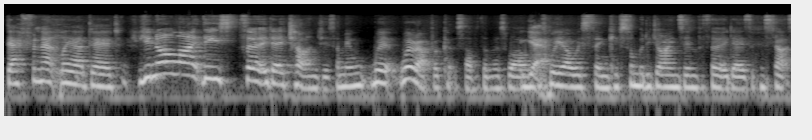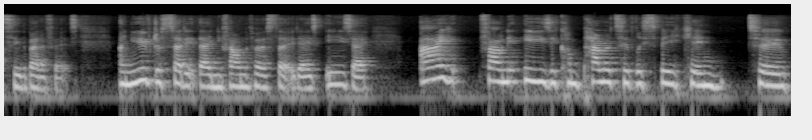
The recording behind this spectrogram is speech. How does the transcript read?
definitely I did. You know, like these 30 day challenges, I mean, we're, we're advocates of them as well. Yeah. We always think if somebody joins in for 30 days, they can start to see the benefits. And you've just said it then, you found the first 30 days easy. I found it easy, comparatively speaking, to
